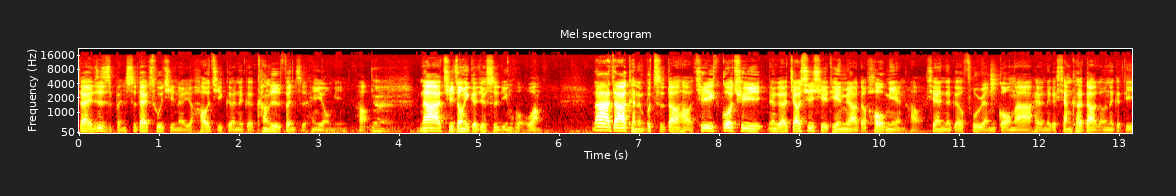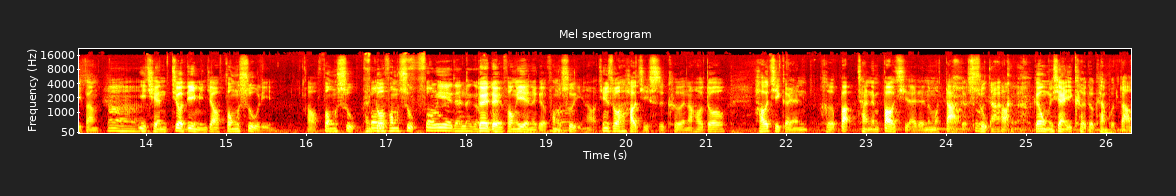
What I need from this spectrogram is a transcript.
在日本时代初期呢，有好几个那个抗日分子很有名，好，那其中一个就是林火旺。那大家可能不知道哈，其实过去那个礁溪斜天庙的后面哈，现在那个夫人宫啊，还有那个香客大楼那个地方，嗯，以前旧地名叫枫树林，哦，枫树很多枫树，枫叶的那个，对对，枫。叶那个枫树林哈，听说好几十棵，然后都好几个人合抱才能抱起来的那么大的树哈，跟我们现在一棵都看不到。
